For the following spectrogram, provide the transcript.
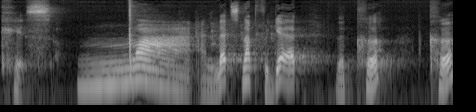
kiss. Mwah. And let's not forget the k, k,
